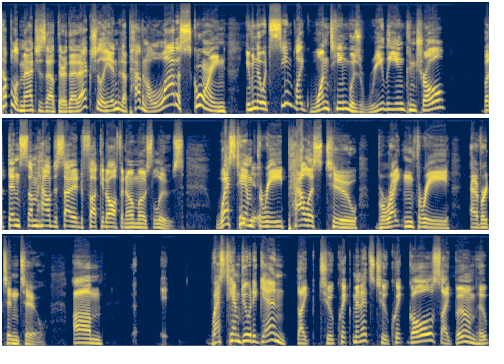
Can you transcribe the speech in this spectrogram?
Couple of matches out there that actually ended up having a lot of scoring, even though it seemed like one team was really in control, but then somehow decided to fuck it off and almost lose. West Ham three, Palace two, Brighton three, Everton two. Um, West Ham do it again. Like two quick minutes, two quick goals. Like boom, who?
